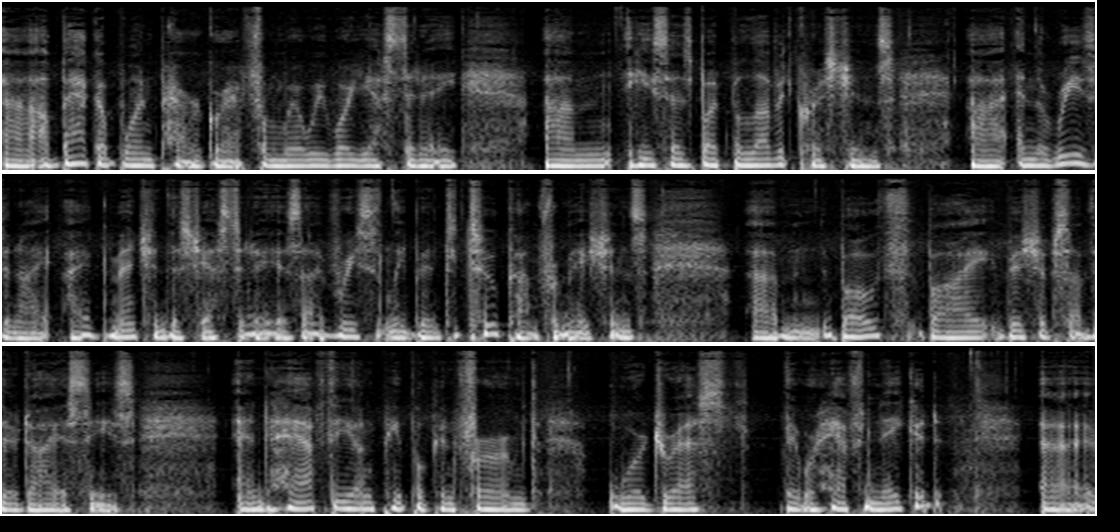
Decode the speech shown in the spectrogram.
Uh, I'll back up one paragraph from where we were yesterday. Um, he says, But beloved Christians, uh, and the reason I, I, mentioned this yesterday is I've recently been to two confirmations, um, both by bishops of their diocese, and half the young people confirmed were dressed, they were half naked uh,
